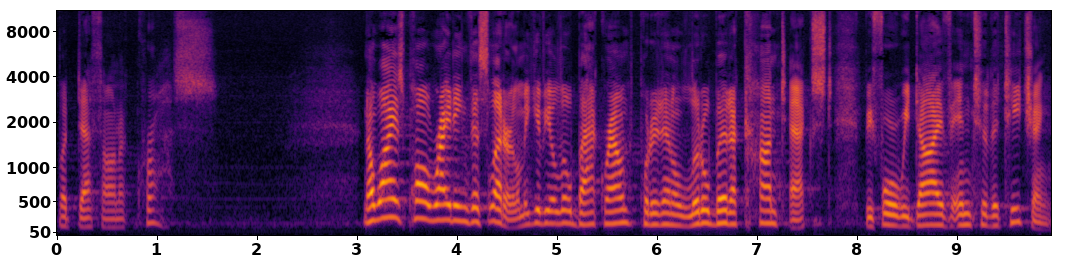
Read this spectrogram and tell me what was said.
but death on a cross. Now, why is Paul writing this letter? Let me give you a little background, put it in a little bit of context before we dive into the teaching.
